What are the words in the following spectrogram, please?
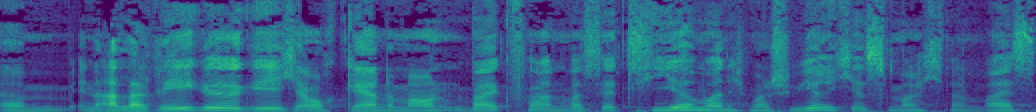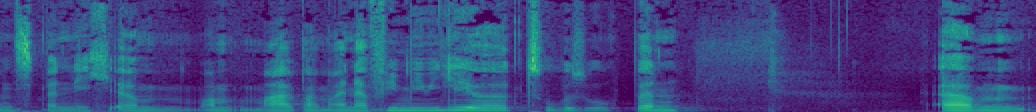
Ähm, in aller Regel gehe ich auch gerne Mountainbike fahren, was jetzt hier manchmal schwierig ist, mache ich dann meistens, wenn ich ähm, mal bei meiner Familie zu Besuch bin. Ähm,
